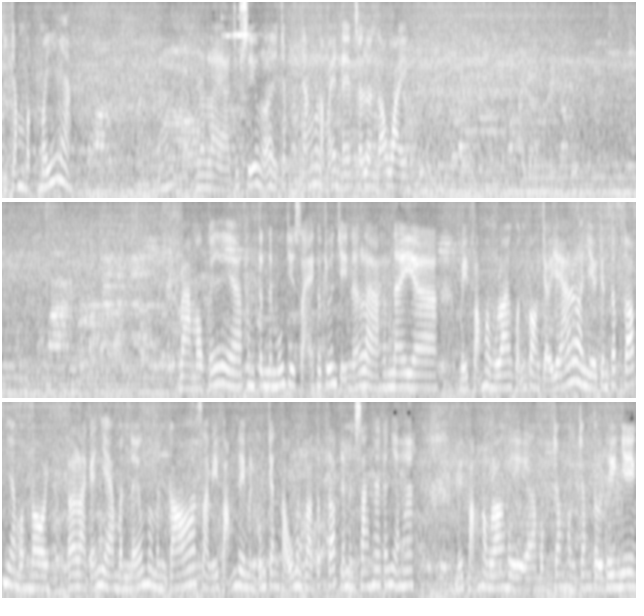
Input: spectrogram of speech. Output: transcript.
chị Trâm bật mí nha. Đó. nên là chút xíu nữa thì chắc chắn là mấy anh em sẽ lên đó quay. Và một cái à, thông tin em muốn chia sẻ cô chú anh chị nữa là hôm nay à, mỹ phẩm Hồng Loan vẫn còn trợ giá rất là nhiều trên top top nha mọi người. Đó là cả nhà mình nếu mà mình có xài mỹ phẩm thì mình cũng tranh thủ mình vào top top để mình săn ha cả nhà ha. Mỹ phẩm Hồng Loan thì à, 100% từ thiên nhiên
